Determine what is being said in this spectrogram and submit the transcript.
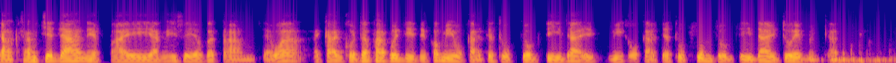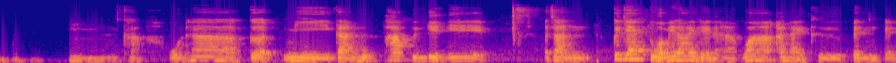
จากทางเจด้าเนี่ยไปยังอิสราเอลก็ตาม แต่ว่าการขนทางภาคพื้นดินเนี่ยก็มีโอกาสจะถูกโจมตีได้ มีโอกาสจะถูกซุ่มโจมตีได้ด้วยเหมือนกันอืมค่ะโอ้ถ้าเกิดมีการบุกภาคพื้นดินนี่ อาจารย์ก็แยกตัวไม่ได้เลยนะคะว่าอันไหนคือเป็นเป็น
